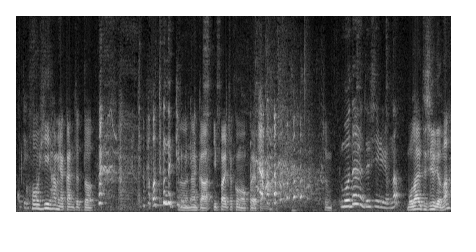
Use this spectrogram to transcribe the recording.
어디 있어? 커피 하면 약간 좀더 어떤 어, 느낌이야? 뭔가 이빨 조금 없고 약간 못 알아들으시려나? 못 알아드시려나?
